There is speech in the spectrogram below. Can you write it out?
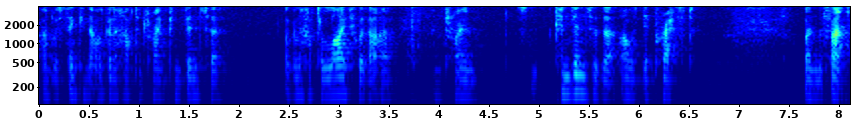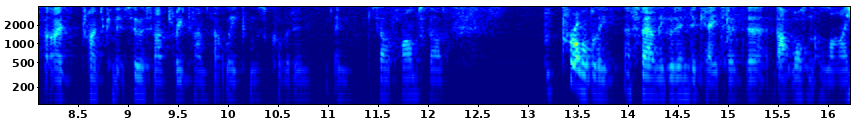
and was thinking that I was going to have to try and convince her. I was going to have to lie to her that I, and try and convince her that I was depressed. When the fact that I'd tried to commit suicide three times that week and was covered in, in self harm scars was probably a fairly good indicator that that wasn't a lie.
